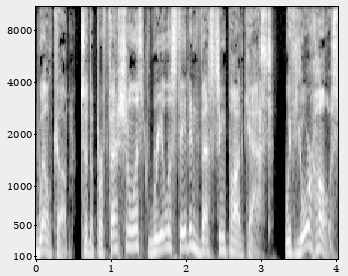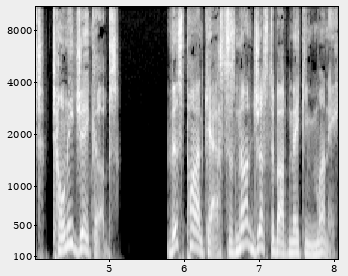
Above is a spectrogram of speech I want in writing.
Welcome to the Professionalist Real Estate Investing Podcast with your host, Tony Jacobs. This podcast is not just about making money,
